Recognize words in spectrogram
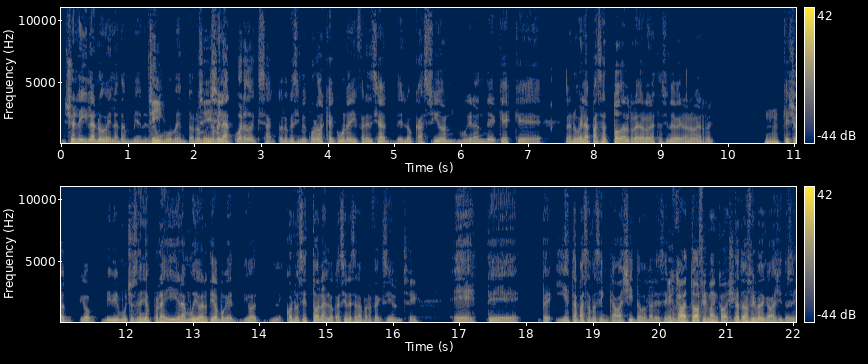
yo leí la novela también en Sí. algún momento, ¿no? Sí, no sí. me la acuerdo exacto. Lo que sí me acuerdo es que hay como una diferencia de locación muy grande, que es que la novela pasa todo alrededor de la estación de Belgrano R, que yo, digo, viví muchos años por ahí, era muy divertido porque, digo, conoces todas las locaciones a la perfección. Sí. Este, y esta pasa más en caballito, me parece. Es como- caba- toda filmada en caballito. está toda filmada en caballito. Sí.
